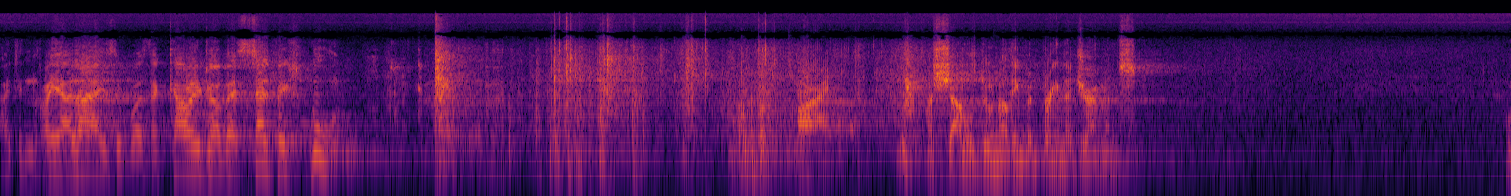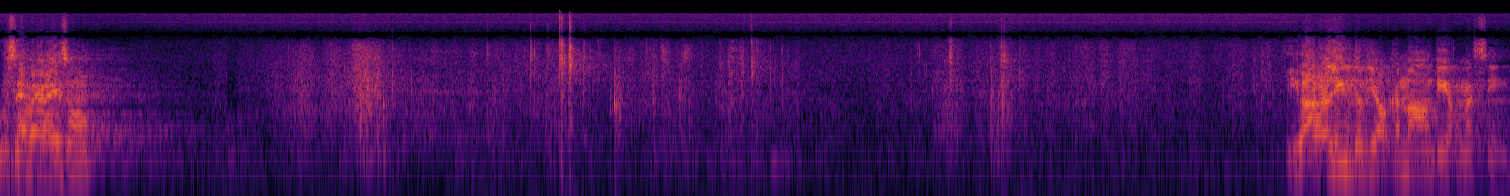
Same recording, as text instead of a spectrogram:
I didn't realize it was the courage of a selfish fool. All right. A shot will do nothing but bring the Germans. Vous avez raison. You are relieved of your command, dear Massine.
